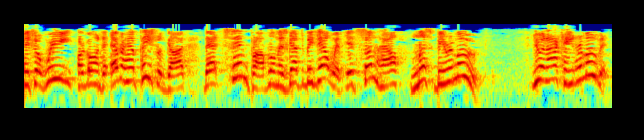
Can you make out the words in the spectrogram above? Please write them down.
And so we are going to ever have peace with God, that sin problem has got to be dealt with. It somehow must be removed. You and I can't remove it.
